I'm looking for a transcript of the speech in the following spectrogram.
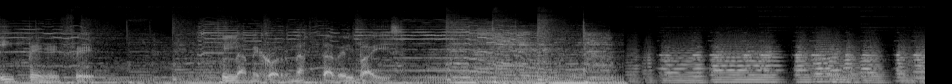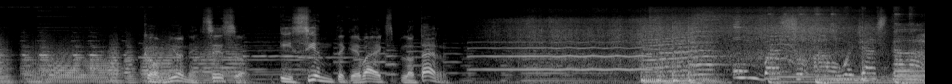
IPF, la mejor nafta del país. Comió en exceso y siente que va a explotar. Ya está,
